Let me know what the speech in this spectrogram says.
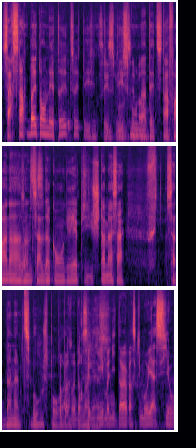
Ça restarte bien ton été, tu sais, t'es, smooth, bon. dans tes petites affaires dans Ouais, une salle ça. de congrès, puis justement, ça, ça te donne un petit boost pour. Pas euh, besoin de le resselier les moniteurs parce qu'ils mouillent à Sio.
